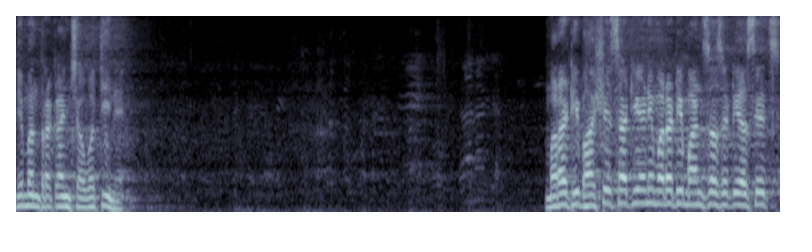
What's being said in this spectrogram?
निमंत्रकांच्या वतीने. मराठी भाषेसाठी आणि मराठी माणसासाठी असेच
